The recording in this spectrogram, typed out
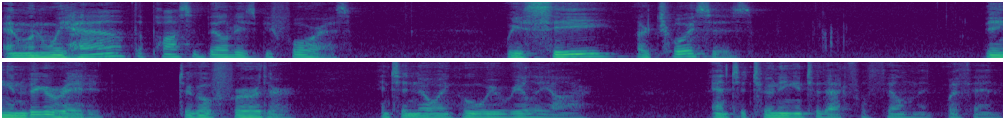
And when we have the possibilities before us, we see our choices being invigorated to go further into knowing who we really are and to tuning into that fulfillment within.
